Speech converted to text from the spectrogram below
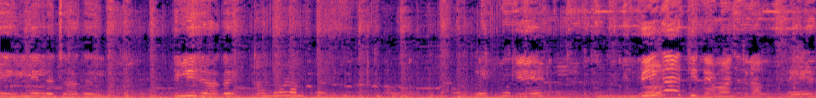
ಏ ಇಲ್ಲೆಲ್ಲ ಜಾಗ ಇಲ್ಲ. ಇಲ್ಲಿ ಜಾಗ ಇತ್ತು ಗೇಟ್ ಬೀಗ ಹಾಕಿದೆ ಮಾತ್ರ. ಬೇಡ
